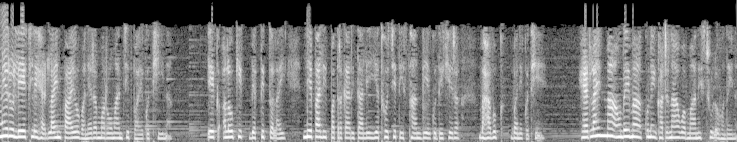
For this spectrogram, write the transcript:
मेरो लेखले हेडलाइन पायो भनेर म रोमाञ्चित भएको थिइनँ। एक अलौकिक व्यक्तित्वलाई नेपाली पत्रकारिताले यथोचित स्थान दिएको देखेर भावुक बनेको थिएँ। हेडलाइनमा आउँदैमा कुनै घटना वा मानिस ठूलो हुँदैन।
